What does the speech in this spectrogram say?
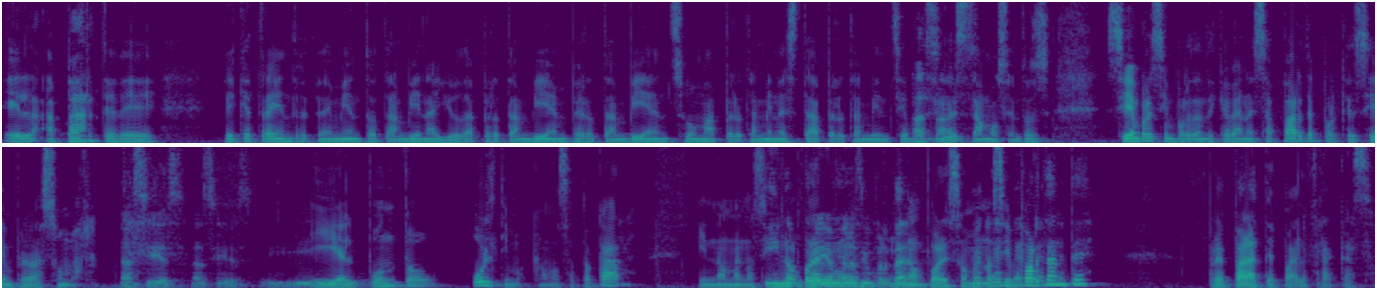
él, aparte de, de que trae entretenimiento, también ayuda, pero también, pero también suma, pero también está, pero también siempre Así lo es. necesitamos. Entonces, siempre es importante que vean esa parte porque siempre va a sumar. Así es, así es. Y el punto último que vamos a tocar, y no menos Y no por ello importante, menos y importante. no por eso menos importante, prepárate para el fracaso.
